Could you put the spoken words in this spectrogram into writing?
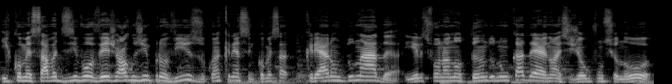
e começava a desenvolver jogos de improviso com a criança. Assim, começaram, criaram do nada. E eles foram anotando num caderno. Ah, esse jogo funcionou.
